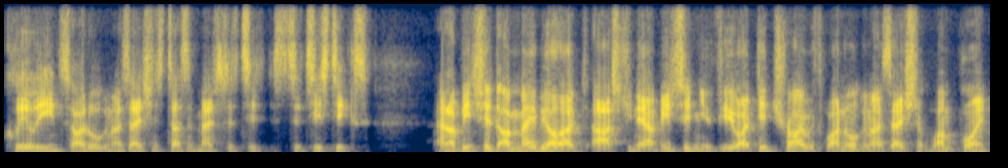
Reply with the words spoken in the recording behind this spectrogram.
clearly inside organizations doesn't match the t- statistics. And I'll be interested, uh, maybe I'll ask you now, I'll be interested in your view. I did try with one organization at one point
